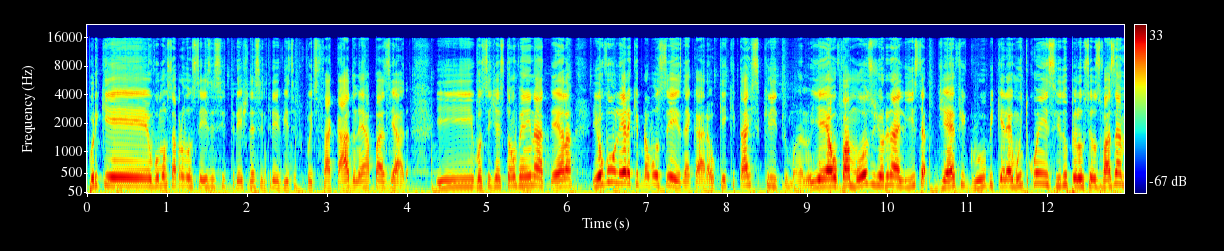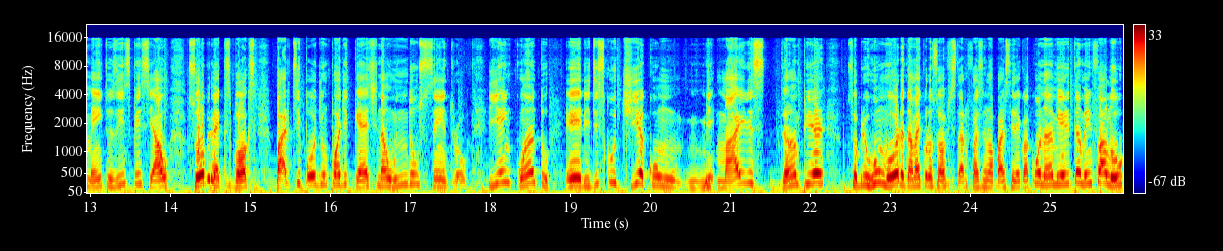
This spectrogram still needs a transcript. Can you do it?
Porque eu vou mostrar pra vocês esse trecho dessa entrevista que foi destacado, né, rapaziada? E vocês já estão vendo aí na tela. E eu vou ler aqui pra vocês, né, cara, o que que tá escrito, mano. E é o famoso jornalista Jeff Grubb, que ele é muito conhecido pelos seus vazamentos, em especial sobre o Xbox participou de um podcast na Windows Central. E enquanto ele discutia com Miles Dampier sobre o rumor da Microsoft estar fazendo uma parceria com a Konami, ele também falou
